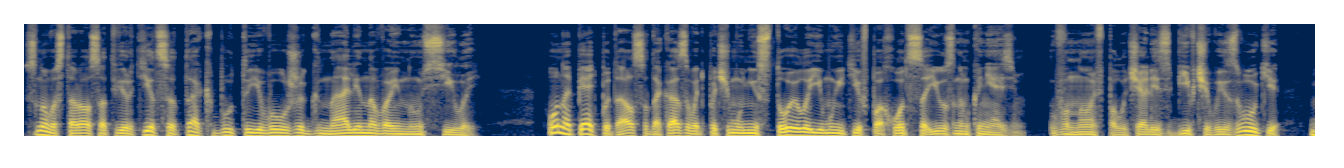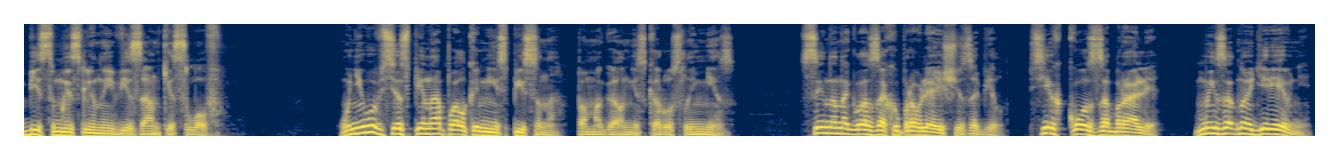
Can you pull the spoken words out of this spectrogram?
снова старался отвертеться так, будто его уже гнали на войну силой. Он опять пытался доказывать, почему не стоило ему идти в поход с союзным князем. Вновь получались сбивчивые звуки, бессмысленные вязанки слов. «У него вся спина палками исписана», — помогал низкорослый мез. «Сына на глазах управляющий забил. Всех коз забрали. Мы из одной деревни.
